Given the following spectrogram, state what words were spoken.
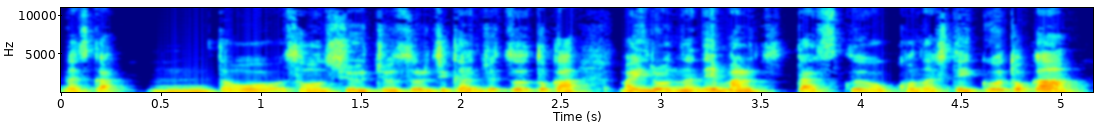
何ですか、うんと、その集中する時間術とか、まあ、いろんなね、マルチタスクをこなしていくとか、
